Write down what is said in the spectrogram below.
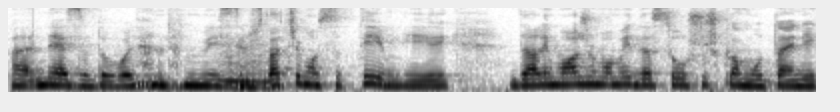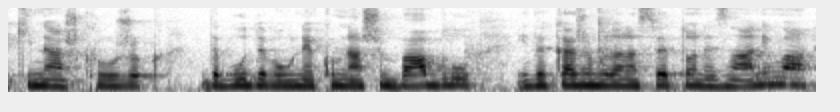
nezadovoljan. Mislim, šta ćemo sa tim i da li možemo mi da se ušuškamo u taj neki naš kružok, da budemo u nekom našem bablu i da kažemo da nas sve to ne zanima,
